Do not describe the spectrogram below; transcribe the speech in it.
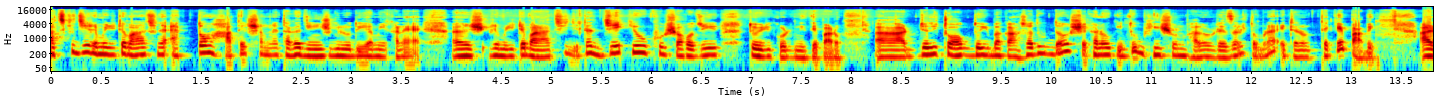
আজকে যে রেমেডিটা বানাচ্ছি না, একদম হাতের সামনে থাকা জিনিসগুলো দিয়ে আমি এখানে রেমেডিটা বানাচ্ছি, যেটা যে কেউ খুব সহজেই তৈরি করে নিতে পারো। আর যদি টক দই বা কাঁচা দুধ দাও, সেখানেও কিন্তু ভীষণ ভালো রেজাল্ট তোমরা এটার থেকে পাবে। আর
